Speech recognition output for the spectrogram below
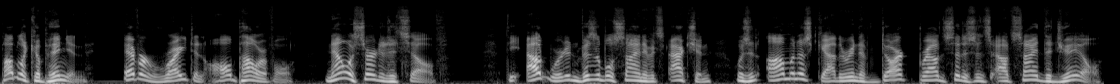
Public opinion, ever right and all powerful, now asserted itself. The outward and visible sign of its action was an ominous gathering of dark browed citizens outside the jail,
